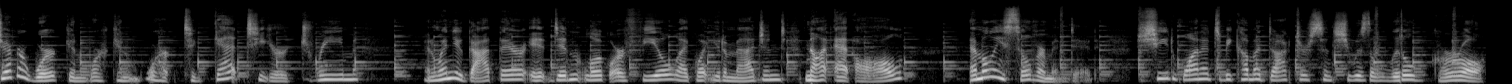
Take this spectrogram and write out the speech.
you ever work and work and work to get to your dream? And when you got there, it didn't look or feel like what you'd imagined? Not at all? Emily Silverman did. She'd wanted to become a doctor since she was a little girl.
